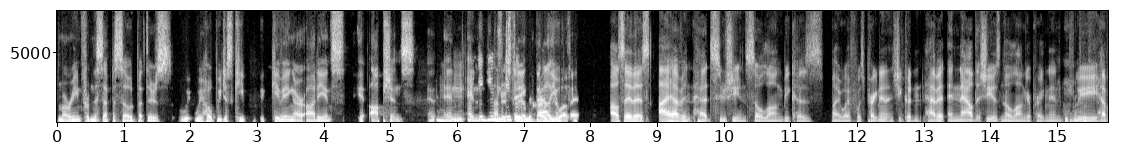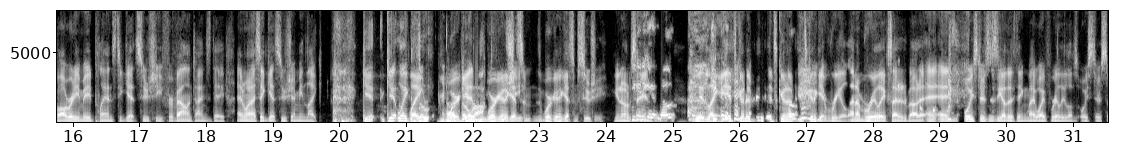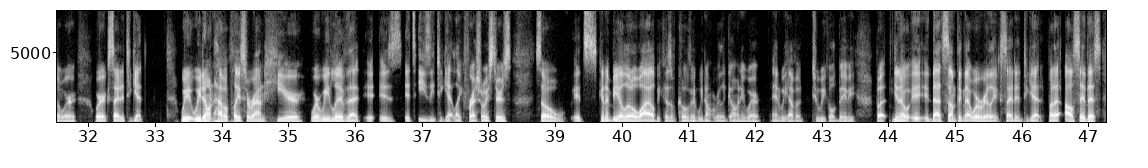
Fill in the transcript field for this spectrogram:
Maureen, from this episode. But there's we, we hope we just keep giving our audience eh, options and Mhm. and, And and understanding the value of it. I'll say this: I haven't had sushi in so long because my wife was pregnant and she couldn't have it. And now that she is no longer pregnant, we have already made plans to get sushi for Valentine's Day. And when I say get sushi, I mean like Get get like, like the, we're the getting Rock we're gonna get some we're gonna get some sushi. You know what I'm saying? get a boat. Li- like it's gonna it's gonna oh. it's gonna get real and i'm really excited about it and, and oysters is the other thing my wife really loves oysters so we're we're excited to get we we don't have a place around here where we live that i- is it's easy to get like fresh oysters. So it's gonna be a little while because of covid we don't really go anywhere and we have a two week old baby. But you know it, it- that's something that we're really excited to get. But I, i'll say this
